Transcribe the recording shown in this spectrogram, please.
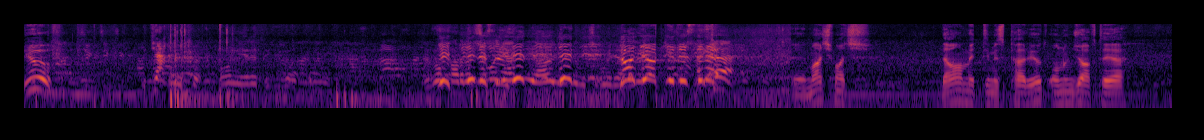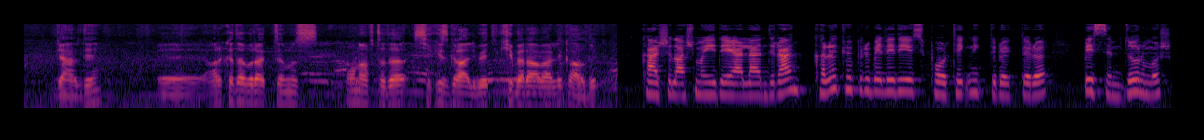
Yuh. Git git üstüne git git. Dön yok git üstüne. E, maç maç devam ettiğimiz periyot 10. haftaya geldi. E, arkada bıraktığımız 10 haftada 8 galibiyet, 2 beraberlik aldık. Karşılaşmayı değerlendiren Karaköprü Belediye Spor Teknik Direktörü Besim Durmuş,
